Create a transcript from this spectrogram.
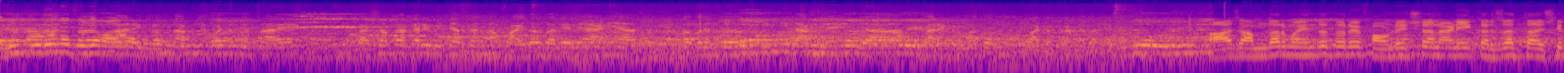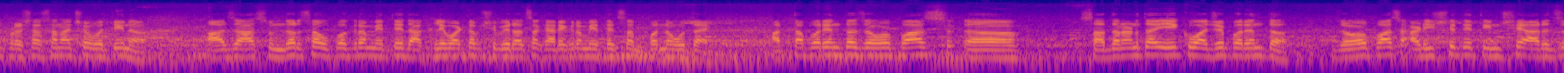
अजून पुढे ना तुझ्या मागे कार्यक्रम दाखले वाटपाचा आहे. कशा प्रकारे विद्यार्थ्यांना फायदा झालेला आहे आणि आतापर्यंत किती दाखले या कार्यक्रमातून वाटप करण्यात आले? आज आमदार महेंद्र तोरे फाउंडेशन आणि कर्जत तहसील प्रशासनाच्या वतीनं आज हा सुंदरसा उपक्रम येथे दाखले वाटप शिबिराचा कार्यक्रम येथे संपन्न होत आहे. आत्तापर्यंत जवळपास साधारणतः एक वाजेपर्यंत जवळपास अडीचशे ते तीनशे अर्ज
